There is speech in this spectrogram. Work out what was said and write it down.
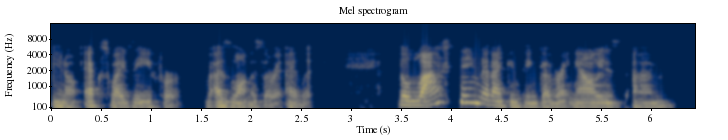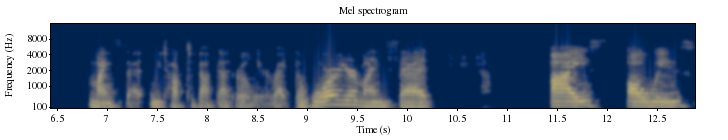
you know, X, Y, Z for as long as I live. The last thing that I can think of right now is um, mindset. We talked about that earlier, right? The warrior mindset, I always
